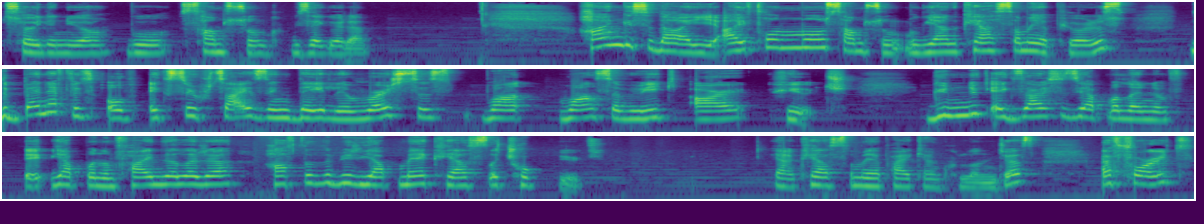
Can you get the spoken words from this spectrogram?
söyleniyor bu Samsung bize göre. Hangisi daha iyi? iPhone mu, Samsung mu? Yani kıyaslama yapıyoruz. The benefits of exercising daily versus one, once a week are huge. Günlük egzersiz yapmalarının e, yapmanın faydaları haftada bir yapmaya kıyasla çok büyük. Yani kıyaslama yaparken kullanacağız. Effort,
